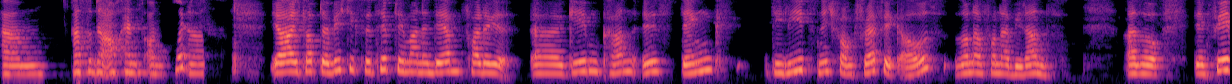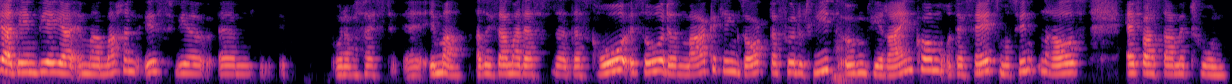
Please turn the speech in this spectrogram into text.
Ähm, hast du da auch Hands-on-Tipps? Ja. Ja, ich glaube, der wichtigste Tipp, den man in dem Falle äh, geben kann, ist, denk die Leads nicht vom Traffic aus, sondern von der Bilanz. Also den Fehler, den wir ja immer machen, ist, wir, ähm, oder was heißt äh, immer? Also ich sage mal, das, das Gros ist so, der Marketing sorgt dafür, dass Leads irgendwie reinkommen und der Sales muss hinten raus etwas damit tun.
